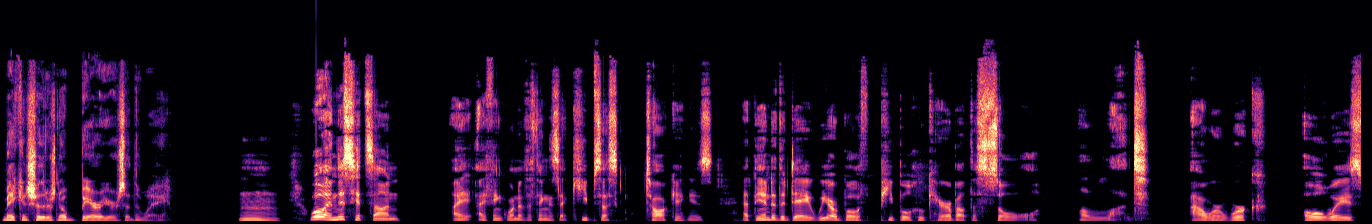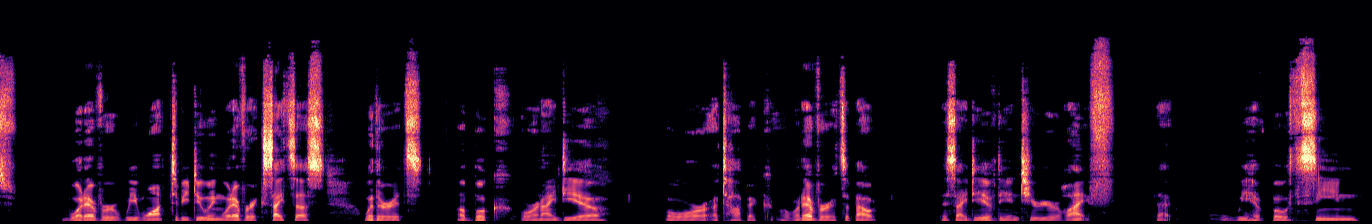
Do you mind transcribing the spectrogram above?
making sure there's no barriers in the way. Mm. Well, and this hits on, I, I think one of the things that keeps us talking is at the end of the day, we are both people who care about the soul a lot. Our work always, whatever we want to be doing, whatever excites us, whether it's a book or an idea or a topic or whatever. It's about this idea of the interior life that we have both seen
